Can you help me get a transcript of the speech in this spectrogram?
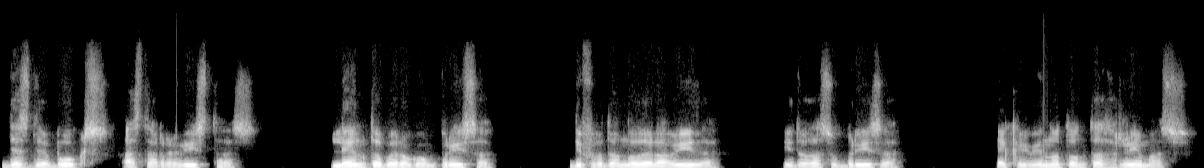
desde books hasta revistas, lento pero con prisa, disfrutando de la vida y todas sus brisas, escribiendo tontas rimas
